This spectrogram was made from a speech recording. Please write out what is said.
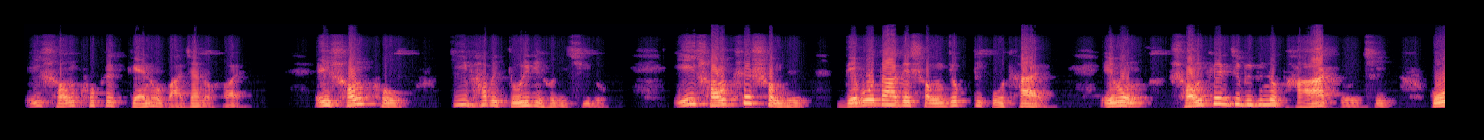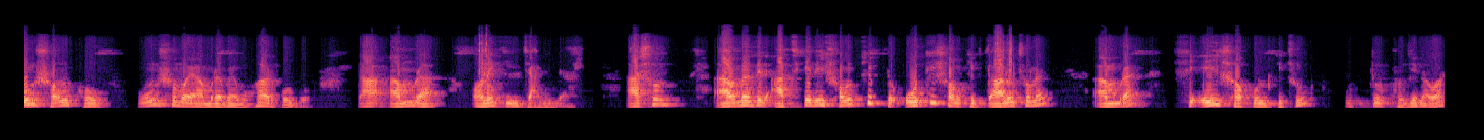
এই শঙ্খকে কেন বাজানো হয়। এই শঙ্খ কীভাবে তৈরি হয়েছিল? এই শঙ্খের সঙ্গে দেবতাদের সংযোগটি কোথায়? এবং শঙ্খের যে বিভিন্ন ভাগ রয়েছে, কোন শঙ্খ কোন সময় আমরা ব্যবহার করব, তা আমরা অনেকেই জানি না। আসুন, আমাদের আজকের এই সংক্ষিপ্ত, অতি সংক্ষিপ্ত আলোচনায় আমরা এই সকল কিছু উত্তর খুঁজে নেওয়ার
